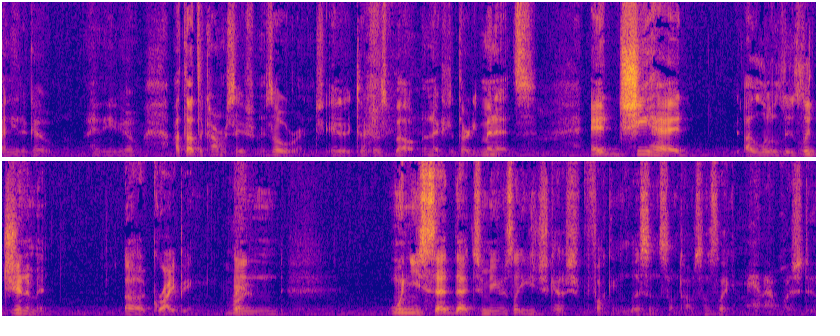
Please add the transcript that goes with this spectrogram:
I need to go. I need to go. I thought the conversation was over, and she- it took us about an extra thirty minutes. And she had a le- le- legitimate uh, griping, Right. and when you said that to me, it was like you just gotta fucking listen sometimes. I was like, man, I was doing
